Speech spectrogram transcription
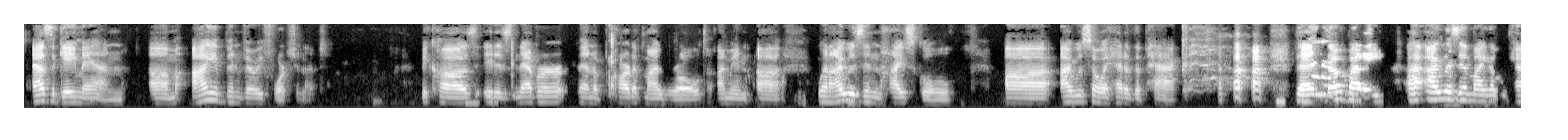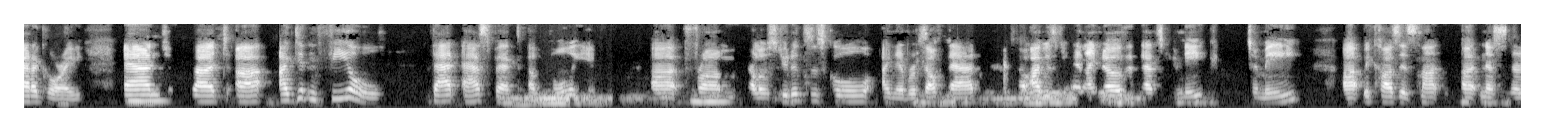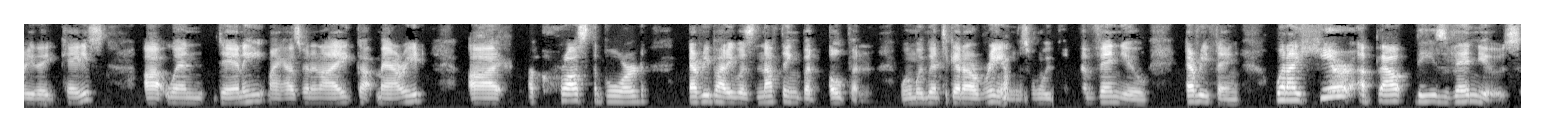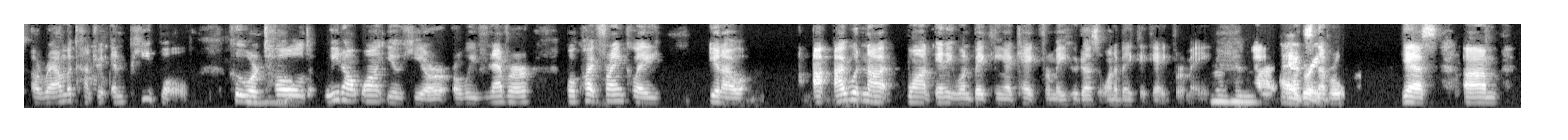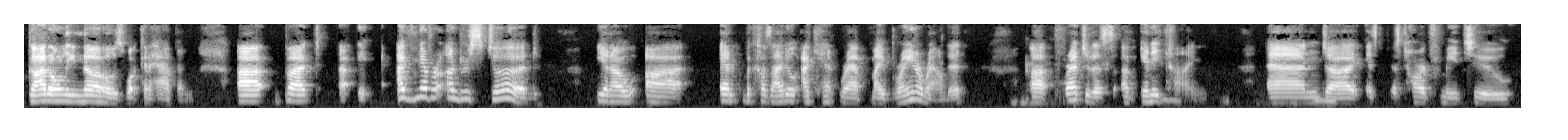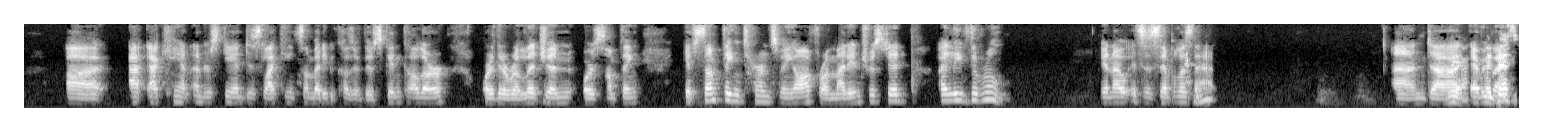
as a gay man, um, I have been very fortunate because it has never been a part of my world. I mean, uh, when I was in high school, uh, I was so ahead of the pack that nobody, I, I, was in my own category. And, but uh, I didn't feel that aspect of bullying uh, from fellow students in school. I never felt that. So I was, and I know that that's unique to me uh, because it's not uh, necessarily the case. Uh, when Danny, my husband, and I got married, uh, across the board, everybody was nothing but open. When we went to get our rings, when we picked the venue, everything. When I hear about these venues around the country and people who are told we don't want you here or we've never well quite frankly you know I, I, would not want anyone baking a cake for me who doesn't want to bake a cake for me mm-hmm. uh, i agree number one. yes um, god only knows what could happen uh, but uh, i've never understood you know uh, and because i don't i can't wrap my brain around it uh, prejudice of any kind and mm-hmm. uh, it's just hard for me to I, I can't understand disliking somebody because of their skin color or their religion or something. If something turns me off or I'm not interested, I leave the room. You know, it's as simple as that. And uh, yeah, everybody. My best,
